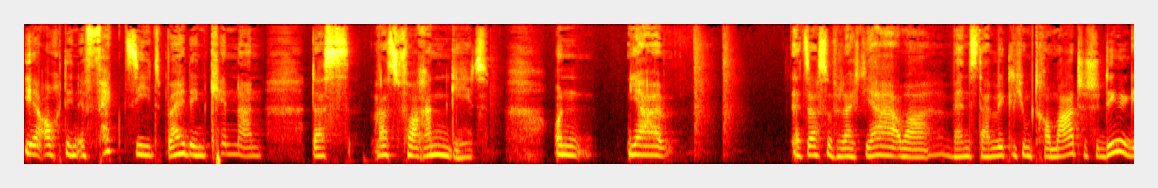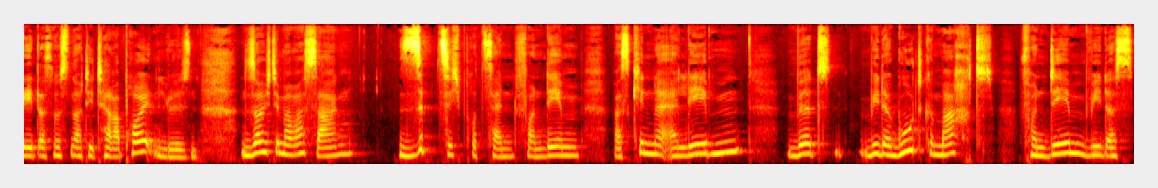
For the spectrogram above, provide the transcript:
ihr auch den Effekt sieht bei den Kindern, dass was vorangeht. Und ja, jetzt sagst du vielleicht, ja, aber wenn es da wirklich um traumatische Dinge geht, das müssen doch die Therapeuten lösen. Und soll ich dir mal was sagen? 70 Prozent von dem, was Kinder erleben, wird wieder gut gemacht von dem, wie das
